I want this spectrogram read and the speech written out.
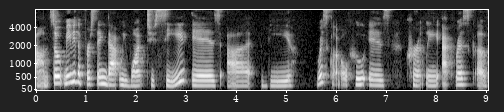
Um, so maybe the first thing that we want to see is uh, the risk level. Who is currently at risk of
